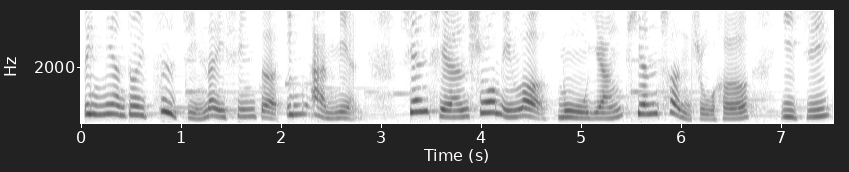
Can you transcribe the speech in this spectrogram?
并面对自己内心的阴暗面。先前说明了母羊天秤组合以及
